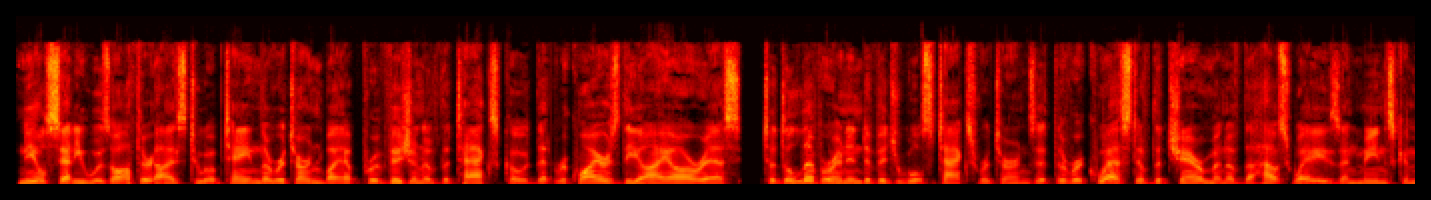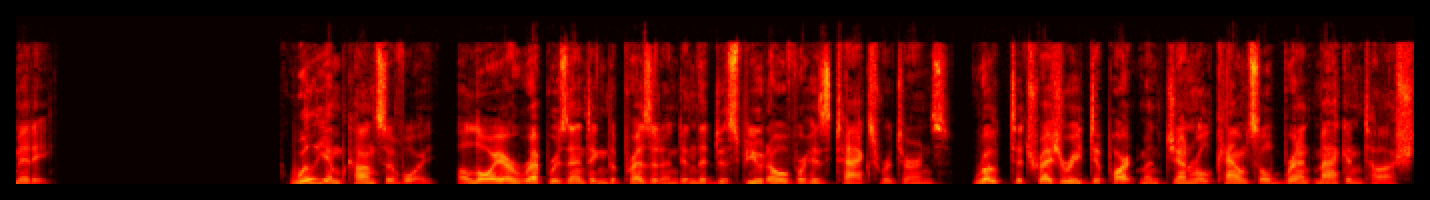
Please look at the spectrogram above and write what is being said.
Neal said he was authorized to obtain the return by a provision of the tax code that requires the IRS to deliver an individual's tax returns at the request of the chairman of the House Ways and Means Committee. William Consovoy, a lawyer representing the president in the dispute over his tax returns, wrote to Treasury Department General Counsel Brent McIntosh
